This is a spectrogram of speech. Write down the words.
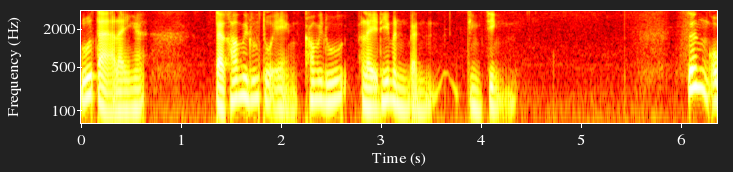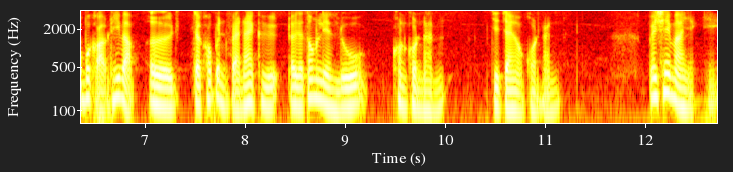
รู้แต่อะไรเงี้ย แต่เขาไม่รู้ตัวเอง เขาไม่รู้อะไรที่มันเป็นจริง ๆ ซึ่งองค์ประกอบที่แบบ เออ จะเขาเป็นแฟนได้คือ เราจะต้องเรียนรู้คนคนนั้น จิตใจของคนนั้น ไม่ใช่มาอย่างนี้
